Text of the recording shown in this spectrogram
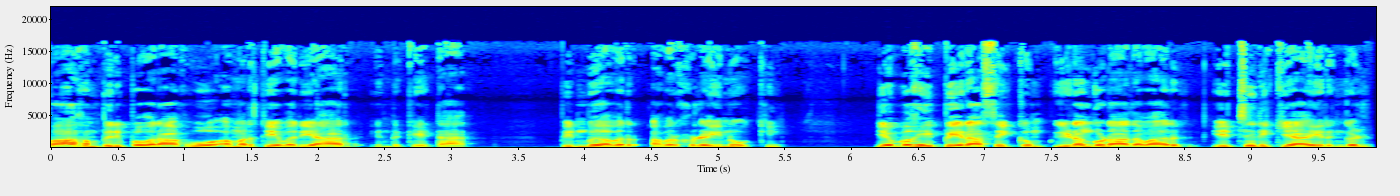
பாகம் பிரிப்பவராகவோ அமர்த்தியவர் யார்? என்று கேட்டார். பின்பு அவர் அவர்களை நோக்கி எவ்வகை பேராசைக்கும் இடங்கொடாதவாறு எச்சரிக்கையாயிருங்கள்.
